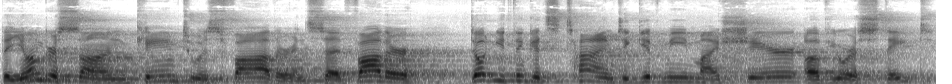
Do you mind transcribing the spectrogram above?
The younger son came to his father and said, Father, don't you think it's time to give me my share of your estate?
